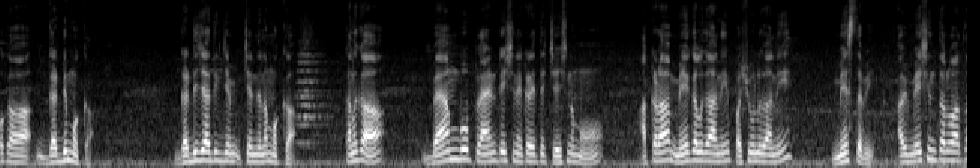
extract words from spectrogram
ఒక గడ్డి మొక్క. గడ్డి జాతికి చెందిన మొక్క. కనుక బ్యాంబూ ప్లాంటేషన్ ఎక్కడైతే చేసినామో అక్కడ మేకలు కానీ పశువులు కానీ మేస్తవి. అవి మేసిన తర్వాత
